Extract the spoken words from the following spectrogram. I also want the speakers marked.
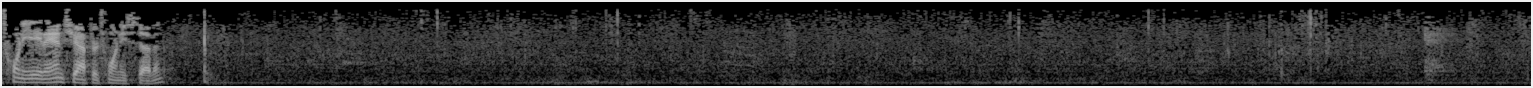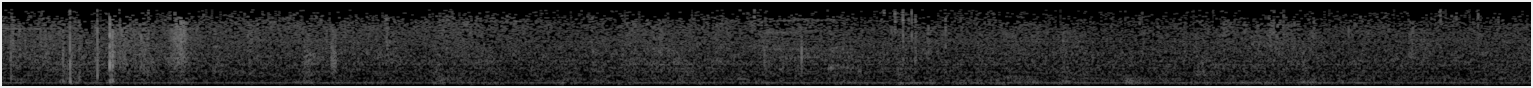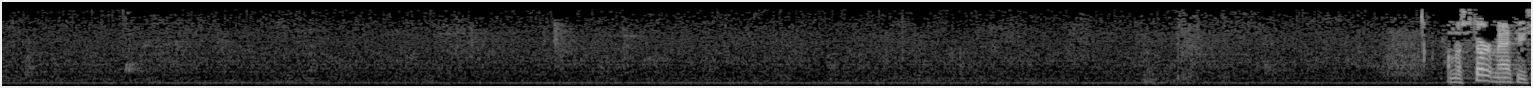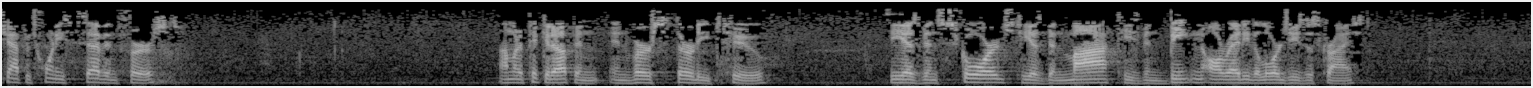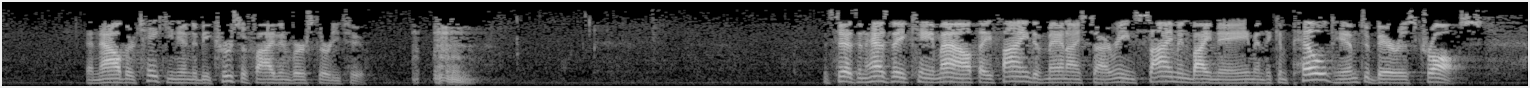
Speaker 1: 28 and chapter 27. Going to start Matthew chapter 27 first. I'm going to pick it up in, in verse 32. He has been scourged, he has been mocked, he's been beaten already, the Lord Jesus Christ. And now they're taking him to be crucified in verse 32. It says, And as they came out, they find of Mani Cyrene Simon by name, and they compelled him to bear his cross.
